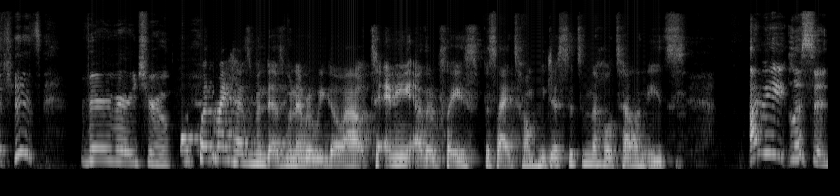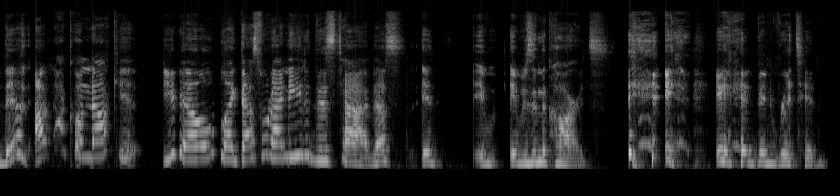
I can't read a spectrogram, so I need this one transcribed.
which is very, very true. That's what my husband does whenever we go out to any other place besides home. He just sits in the hotel and eats. I mean, listen, I'm not gonna knock it. You know, like that's what I needed this time. That's it. It, it was in the cards. it, it had been written.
